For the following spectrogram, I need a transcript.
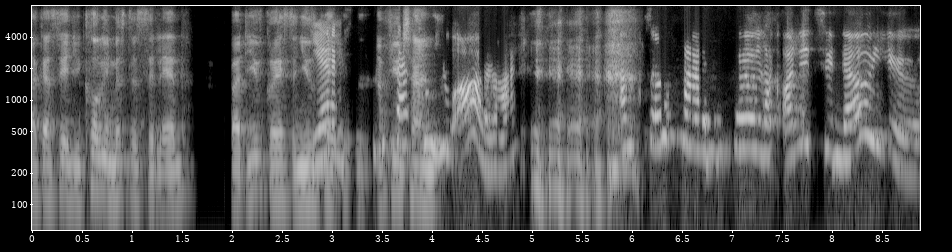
like i said you call me mr celeb but you've graced the newspaper yes, a few that's times. Who you are, right? I'm so proud and so like honored to know you.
